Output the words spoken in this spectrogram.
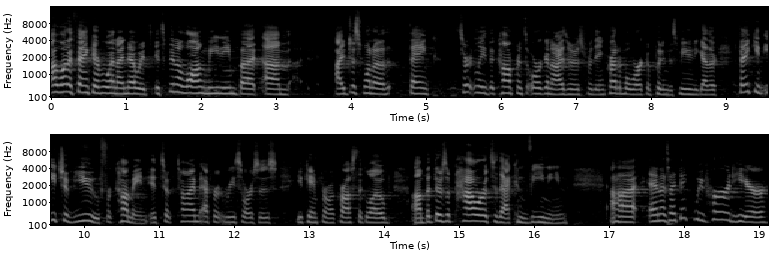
I, want to thank everyone. I know it's, it's been a long meeting, but um, I just want to thank certainly the conference organizers for the incredible work of putting this meeting together, thanking each of you for coming. It took time, effort, resources. You came from across the globe, um, but there's a power to that convening. Uh, and as I think we've heard here,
